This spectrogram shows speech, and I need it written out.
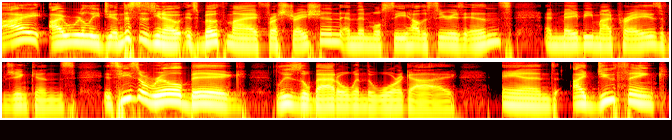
I I really do. And this is, you know, it's both my frustration and then we'll see how the series ends and maybe my praise of Jenkins is he's a real big lose the battle win the war guy. And I do think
